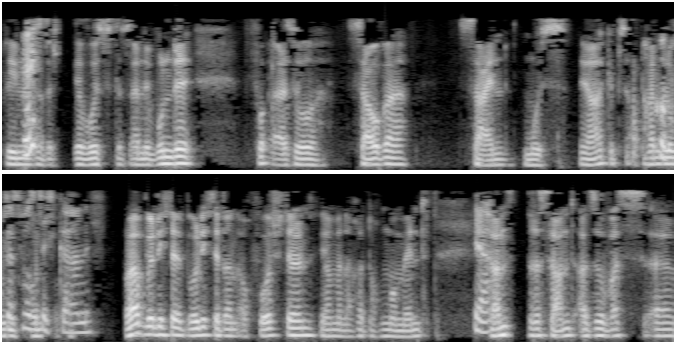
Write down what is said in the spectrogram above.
Plinus hat es schon gewusst, dass eine Wunde also sauber sein muss. Ja, gibt es Abhandlungen. Guck, das wusste ich gar nicht. Ja, würde ich, wollte ich dir dann auch vorstellen. Wir haben ja nachher noch einen Moment. Ja. Ganz interessant. Also was, äh,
